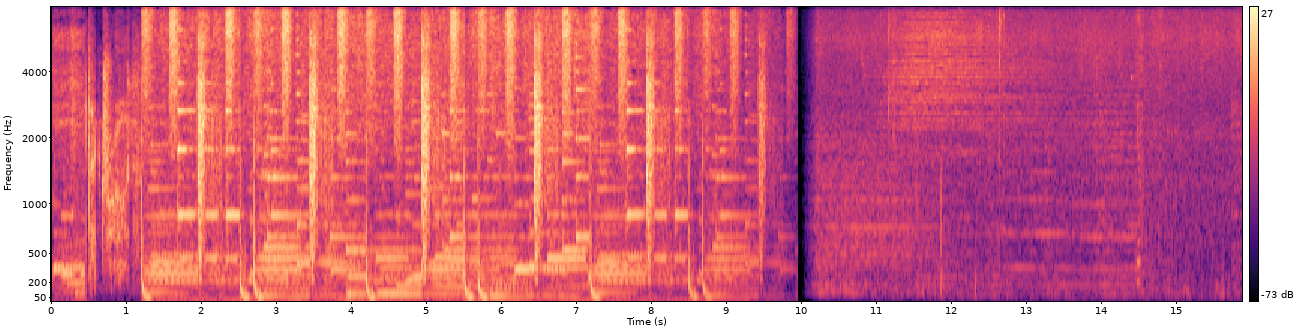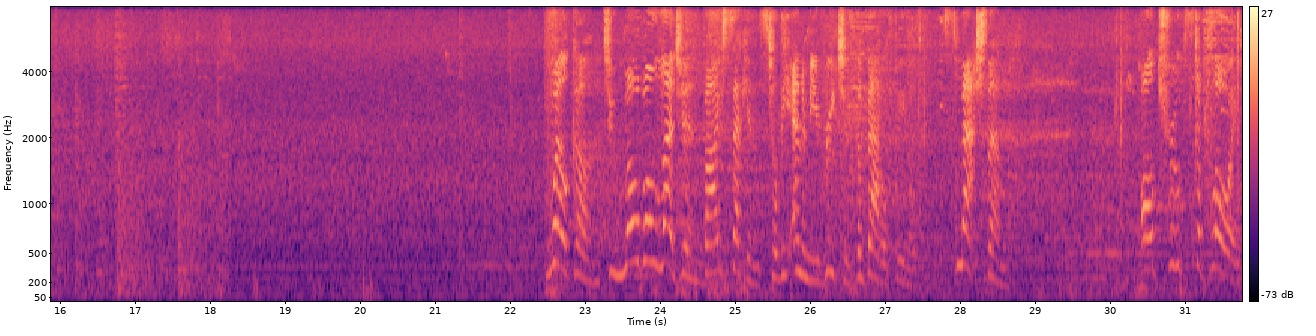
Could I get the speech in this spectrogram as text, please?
The truth. Welcome to Mobile Legend! Five seconds till the enemy reaches the battlefield. Smash them! All troops deployed!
